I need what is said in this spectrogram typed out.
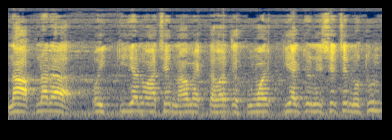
না, আপনারা ওই কি যেন আছে, নাম একটা হচ্ছে হুমায় কি একজন এসেছে নতুন?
